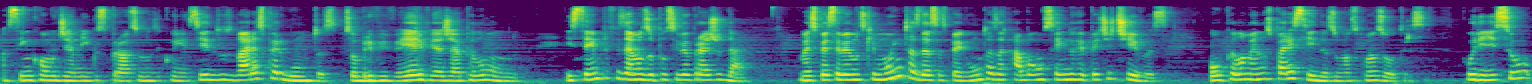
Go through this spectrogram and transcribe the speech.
assim como de amigos próximos e conhecidos, várias perguntas sobre viver e viajar pelo mundo. E sempre fizemos o possível para ajudar mas percebemos que muitas dessas perguntas acabam sendo repetitivas, ou pelo menos parecidas umas com as outras. Por isso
